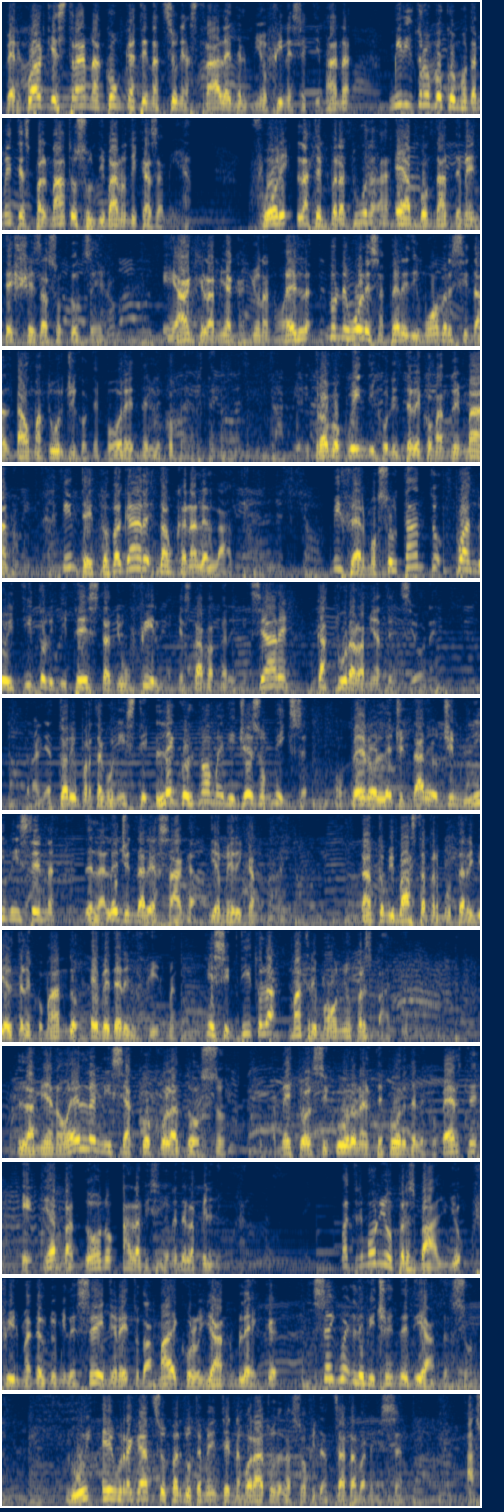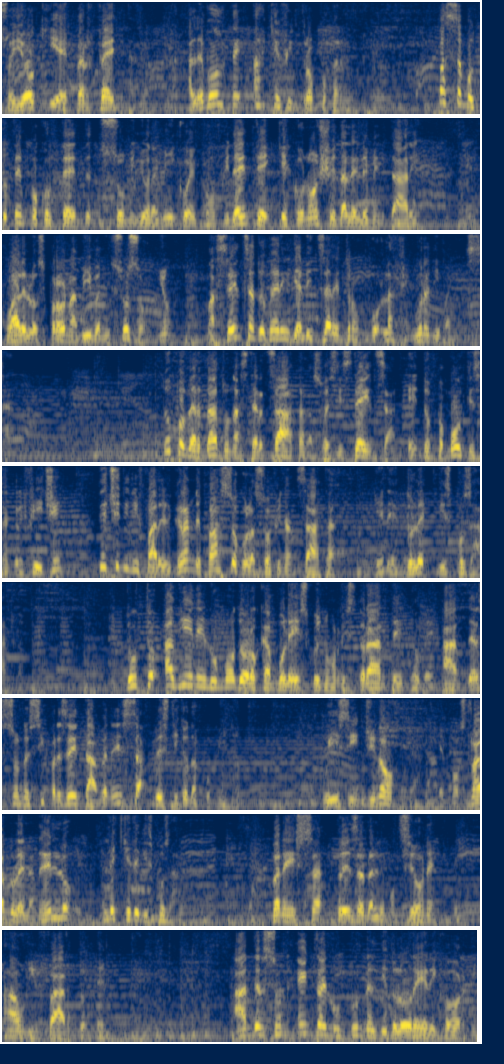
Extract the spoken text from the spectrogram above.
Per qualche strana concatenazione astrale del mio fine settimana, mi ritrovo comodamente spalmato sul divano di casa mia. Fuori la temperatura è abbondantemente scesa sotto zero e anche la mia cagnona Noel non ne vuole sapere di muoversi dal taumaturgico tepore delle coperte. Mi ritrovo quindi con il telecomando in mano, intento a vagare da un canale all'altro. Mi fermo soltanto quando i titoli di testa di un film che stava per iniziare cattura la mia attenzione. Tra gli attori protagonisti leggo il nome di Jason Biggs, ovvero il leggendario Jim Livingston della leggendaria saga di American Pie. Tanto mi basta per buttare via il telecomando e vedere il film, che si intitola Matrimonio per sbaglio. La mia Noelle mi si accoccola addosso, la metto al sicuro nel tepore delle coperte e mi abbandono alla visione della pellicola. Matrimonio per sbaglio, film del 2006 diretto da Michael Ian Blake, segue le vicende di Anderson, lui è un ragazzo perdutamente innamorato della sua fidanzata Vanessa. A suoi occhi è perfetta, alle volte anche fin troppo per lui. Passa molto tempo con Ted, suo migliore amico e confidente che conosce dalle elementari, il quale lo sprona a vivere il suo sogno, ma senza dover idealizzare troppo la figura di Vanessa. Dopo aver dato una sterzata alla sua esistenza e dopo molti sacrifici, decide di fare il grande passo con la sua fidanzata, chiedendole di sposarlo. Tutto avviene in un modo rocambolesco in un ristorante dove Anderson si presenta a Vanessa vestito da cupino. Qui si inginocchia e mostrandole l'anello le chiede di sposarlo. Vanessa, presa dall'emozione, ha un infarto e. Anderson entra in un tunnel di dolore e ricordi.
